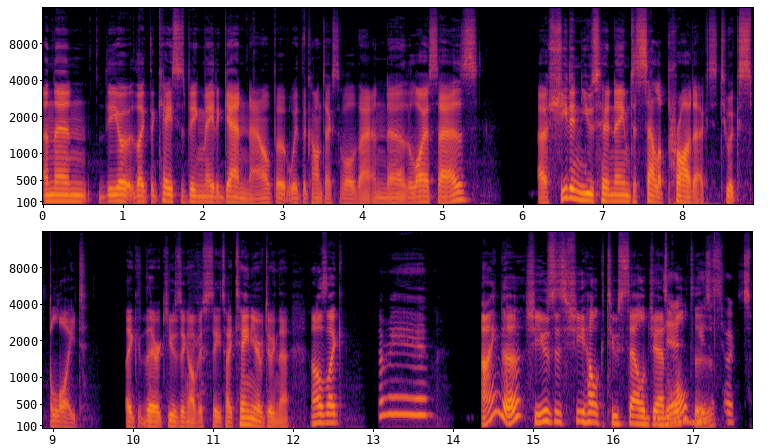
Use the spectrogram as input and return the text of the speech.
and then the uh, like the case is being made again now, but with the context of all of that. And uh, the lawyer says uh, she didn't use her name to sell a product to exploit like they're accusing obviously Titania of doing that. And I was like, I mean, kinda. She uses She-Hulk to sell Jen Did use it Walters.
